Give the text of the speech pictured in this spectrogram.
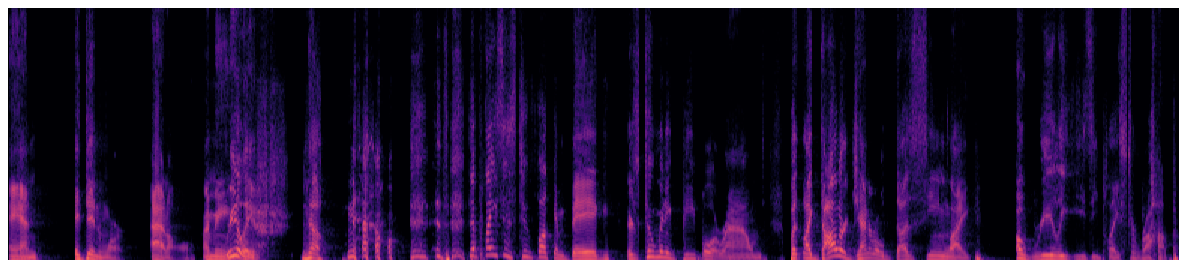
And it didn't work at all. I mean, really? No, no. the place is too fucking big. There's too many people around. But like Dollar General does seem like a really easy place to rob.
